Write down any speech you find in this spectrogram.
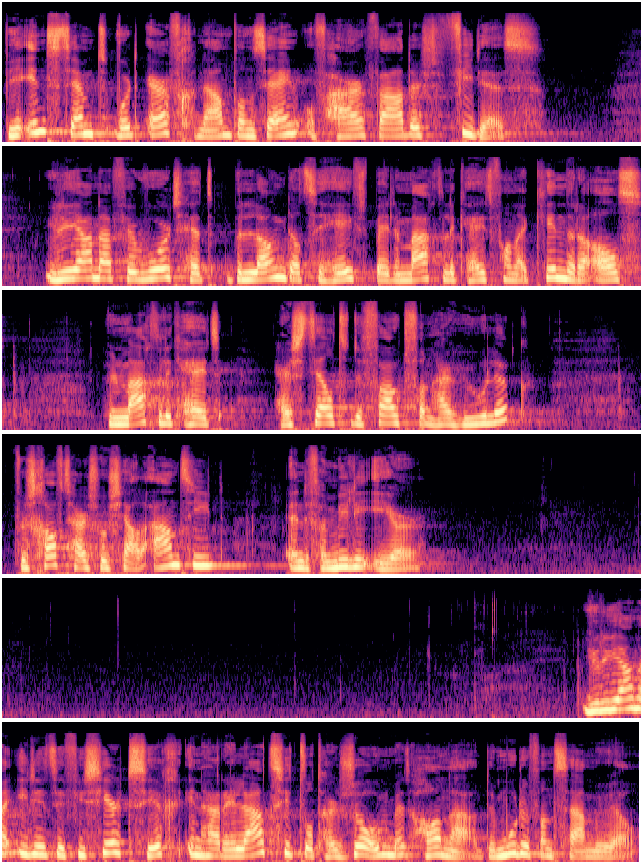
Wie instemt wordt erfgenaam van zijn of haar vaders fides. Juliana verwoordt het belang dat ze heeft bij de maagdelijkheid van haar kinderen als hun maagdelijkheid herstelt de fout van haar huwelijk, verschaft haar sociaal aanzien en de familie eer. Juliana identificeert zich in haar relatie tot haar zoon met Hanna, de moeder van Samuel.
